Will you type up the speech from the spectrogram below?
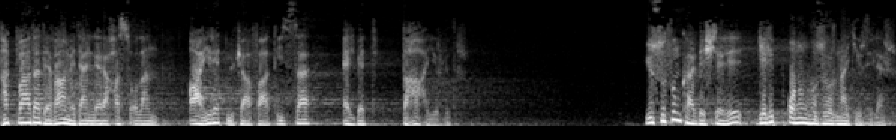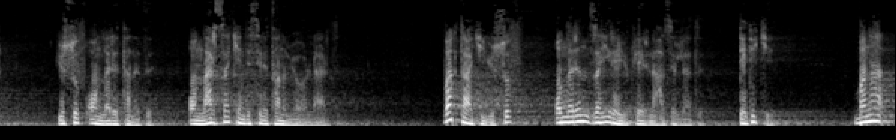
takvada devam edenlere has olan ahiret mükafatı ise elbet daha hayırlıdır. Yusuf'un kardeşleri gelip onun huzuruna girdiler. Yusuf onları tanıdı. Onlarsa kendisini tanımıyorlardı. Vaktaki Yusuf onların zahire yüklerini hazırladı. Dedi ki, bana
